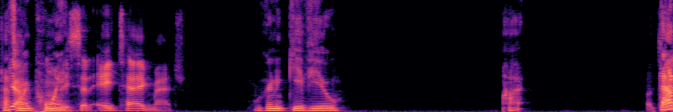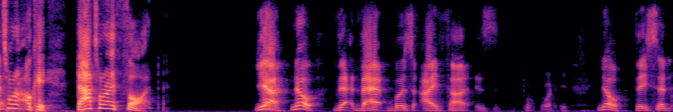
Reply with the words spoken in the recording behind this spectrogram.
That's Yeah, my point They said a tag match. We're gonna give you. I. A That's what. Okay, that's what I thought. Yeah, no, that that was I thought is what. No, they said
